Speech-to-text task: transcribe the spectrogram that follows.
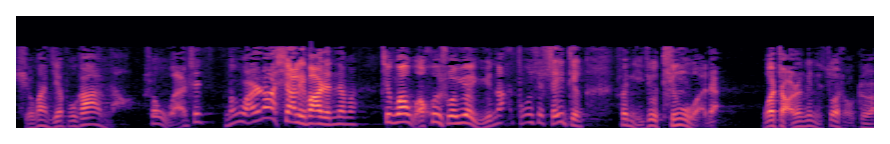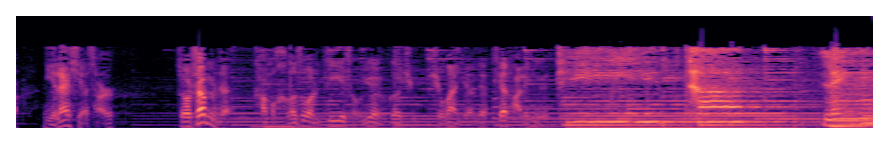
许冠杰不干呐。”说我这能玩那下里巴人的吗？尽管我会说粤语，那东西谁听？说你就听我的，我找人给你做首歌，你来写词儿。就这么着，他们合作了第一首粤语歌曲，许冠杰的《铁塔凌云》。铁塔凌云，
